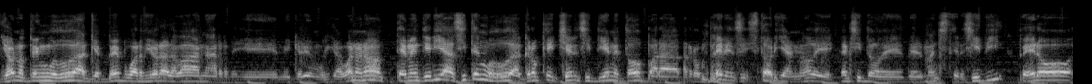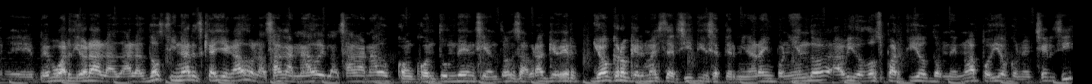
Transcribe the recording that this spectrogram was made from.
yo no tengo duda que Pep Guardiola la va a ganar, eh, mi querido Mujica. Bueno, no, te mentiría, sí tengo duda. Creo que Chelsea tiene todo para romper esa historia, ¿no? De éxito del Manchester City, pero eh, Pep Guardiola a, las dos finales que ha llegado las ha ganado y las ha ganado con contundencia. Entonces habrá que ver. Yo creo que el Manchester City se terminará imponiendo. Ha habido dos partidos donde no ha podido con el Chelsea.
